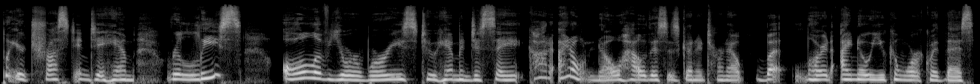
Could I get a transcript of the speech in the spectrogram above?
put your trust into him, release all of your worries to him and just say, God, I don't know how this is going to turn out, but Lord, I know you can work with this.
